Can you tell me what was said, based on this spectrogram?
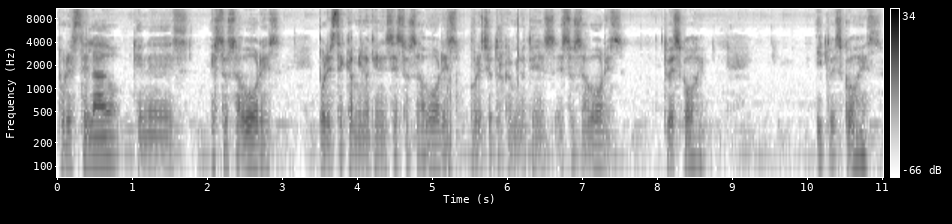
por este lado tienes estos sabores, por este camino tienes estos sabores, por este otro camino tienes estos sabores. Tú escoge. Y tú escoges.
